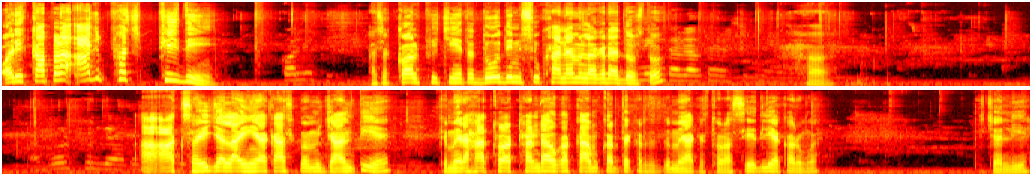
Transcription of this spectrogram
और ये कपड़ा आज फच खींच दी? अच्छा कल है तो दो दिन सुखाने में लग रहा है दोस्तों। हाँ आ- आग सही जलाई है आकाश की मम्मी जानती है कि मेरा हाथ थोड़ा ठंडा होगा काम करते करते तो मैं आके थोड़ा सेद लिया करूँगा। तो चलिए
